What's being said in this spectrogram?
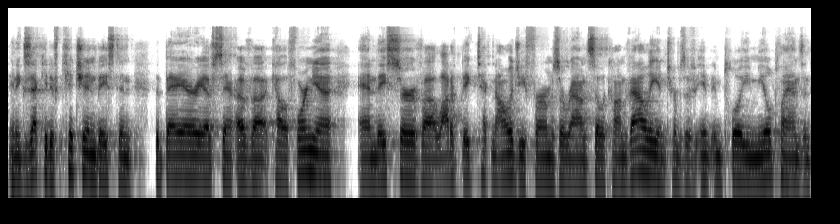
an executive kitchen based in the Bay Area of of uh, California, and they serve a lot of big technology firms around Silicon Valley in terms of employee meal plans, and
